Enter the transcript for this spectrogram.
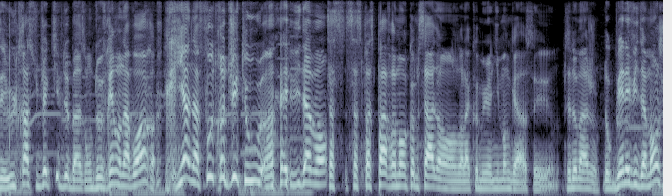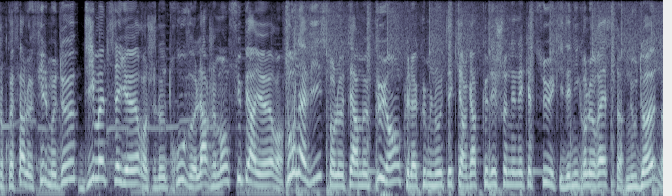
ultra subjectif de base. On devrait en avoir rien à foutre du tout, hein, évidemment. Ça, ça, se passe pas vraiment comme ça dans, dans la communauté manga, c'est dommage. Donc bien évidemment, je préfère le film de Demon Slayer, je le trouve largement supérieur. Ton avis sur le terme puant que la communauté qui regarde que des shonen neketsu et qui dénigre le reste nous donne?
